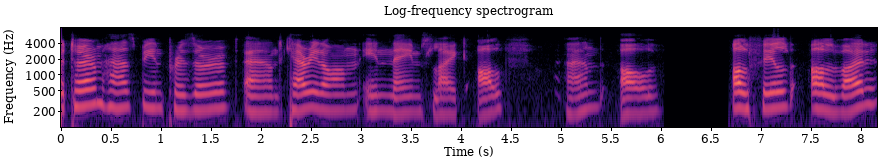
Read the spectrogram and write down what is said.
The term has been preserved and carried on in names like Alf and Alv, Alfhild, Alvar,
